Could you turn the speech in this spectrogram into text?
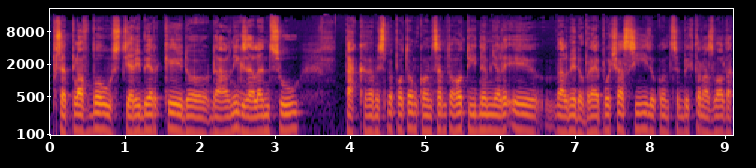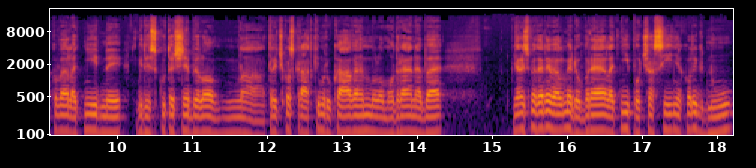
přeplavbou z Těryběrky do dálných zelenců, tak my jsme potom koncem toho týdne měli i velmi dobré počasí, dokonce bych to nazval takové letní dny, kdy skutečně bylo na tričko s krátkým rukávem, bylo modré nebe. Měli jsme tedy velmi dobré letní počasí několik dnů,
